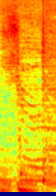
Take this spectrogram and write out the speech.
you.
